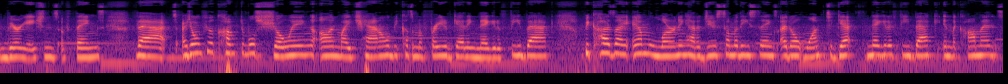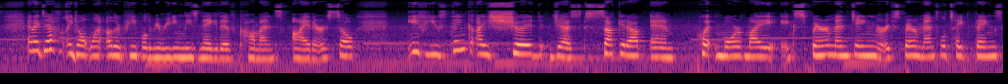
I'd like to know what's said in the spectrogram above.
variations of things that I don't feel comfortable showing on my channel because I'm afraid of getting negative feedback. Because I am learning how to do some of these things I don't want to get negative feedback in the comments and I definitely don't want other people to be reading these negative comments either. So if you think I should just suck it up and put more of my experimenting or experimental type things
